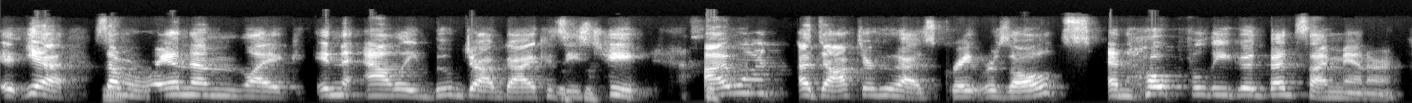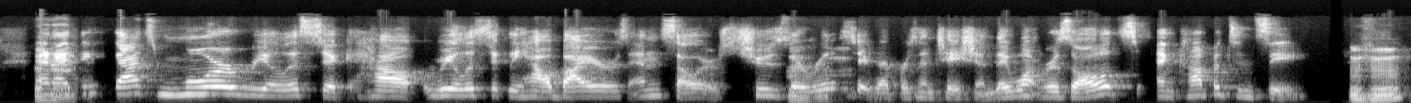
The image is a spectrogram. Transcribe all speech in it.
it, yeah some yeah. random like in the alley boob job guy because he's cheap I want a doctor who has great results and hopefully good bedside manner. And I uh-huh. think that's more realistic how realistically how buyers and sellers choose their real mm-hmm. estate representation. They want results and competency. Mm-hmm.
